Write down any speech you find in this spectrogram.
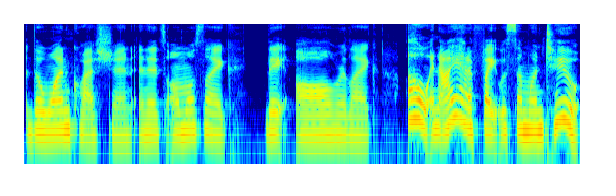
the one question, and it's almost like they all were like, oh, and I had a fight with someone too.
